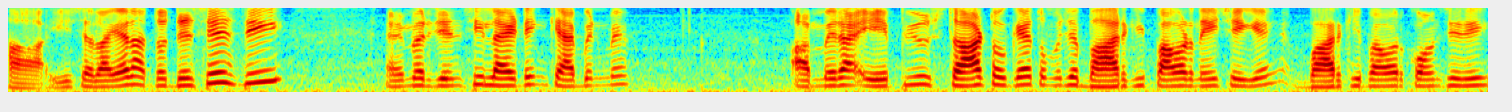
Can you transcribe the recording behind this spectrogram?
हाँ ये चला गया ना। तो this is the emergency lighting cabin में। अब मेरा एपीयू स्टार्ट हो गया तो मुझे बाहर की पावर नहीं चाहिए। बाहर की पावर कौन सी थी?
